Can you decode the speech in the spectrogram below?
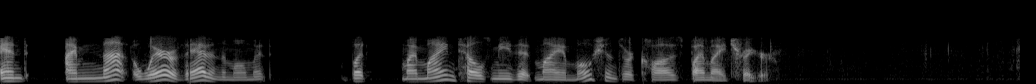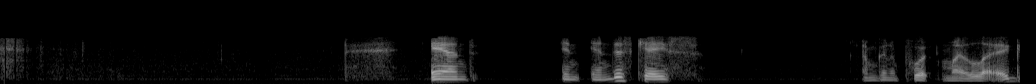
And I'm not aware of that in the moment, my mind tells me that my emotions are caused by my trigger. And in in this case, I'm going to put my leg.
